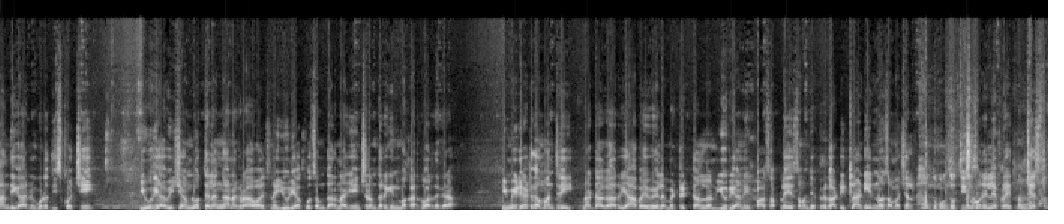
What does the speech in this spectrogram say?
గాంధీ గారిని కూడా తీసుకొచ్చి యూరియా విషయంలో తెలంగాణకు రావాల్సిన యూరియా కోసం ధర్నా చేయించడం జరిగింది మకర్ద్వార్ దగ్గర. ఇమీడియట్గా మంత్రి నడ్డా గారు యాభై వేల మెట్రిక్ టన్నుల యూరియాని సప్లై చేస్తామని చెప్పారు. కాబట్టి ఇట్లాంటి ఎన్నో సమస్యలు ముందు ముందు తీసుకొని వెళ్ళే ప్రయత్నం చేస్తాం.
